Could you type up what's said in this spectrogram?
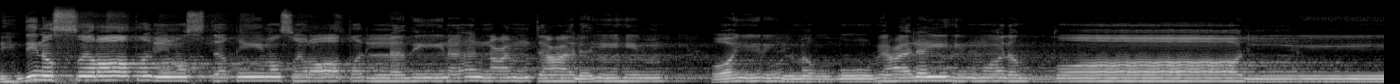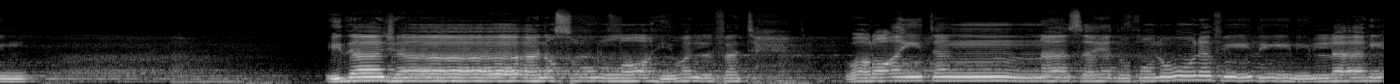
اهدنا الصراط المستقيم صراط الذين أنعمت عليهم غير المغضوب عليهم ولا الضالين. إذا جاء نصر الله والفتح ورأيت الناس يدخلون في دين الله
